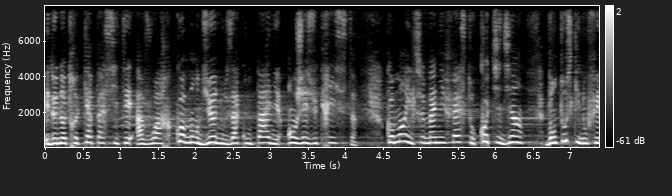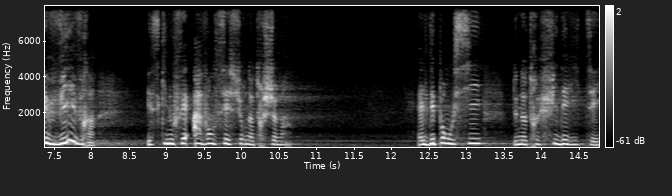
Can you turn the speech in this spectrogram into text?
et de notre capacité à voir comment Dieu nous accompagne en Jésus-Christ, comment il se manifeste au quotidien dans tout ce qui nous fait vivre et ce qui nous fait avancer sur notre chemin. Elle dépend aussi de notre fidélité,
